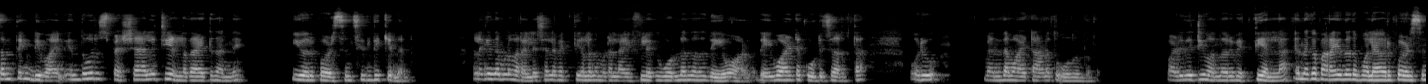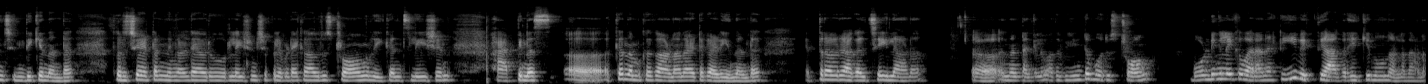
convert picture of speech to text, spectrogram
സംതിങ് ഡിവൈൻ എന്തോ ഒരു സ്പെഷ്യാലിറ്റി ഉള്ളതായിട്ട് തന്നെ ഈ ഒരു പേഴ്സൺ ചിന്തിക്കുന്നുണ്ട്. അല്ലെങ്കിൽ നമ്മൾ പറയില്ലേ ചില വ്യക്തികളെ നമ്മുടെ ലൈഫിലേക്ക് കൊണ്ടുവന്നത് ദൈവമാണ്. ദൈവമായിട്ട് കൂട്ടിച്ചേർത്ത ഒരു ബന്ധമായിട്ടാണ് തോന്നുന്നത്. വഴിതെറ്റി വന്ന ഒരു വ്യക്തിയല്ല എന്നൊക്കെ പറയുന്നത് പോലെ ആ ഒരു പേഴ്സൺ ചിന്തിക്കുന്നുണ്ട്. തീർച്ചയായിട്ടും നിങ്ങളുടെ ഒരു റിലേഷൻഷിപ്പിൽ ഇവിടെയൊക്കെ ആ ഒരു സ്ട്രോങ് റീകൺസിലേഷൻ ഹാപ്പിനെസ് ഒക്കെ നമുക്ക് കാണാനായിട്ട് കഴിയുന്നുണ്ട്. എത്ര ഒരു അകൽച്ചയിലാണ് എന്നുണ്ടെങ്കിലും അത് വീണ്ടും ഒരു സ്ട്രോങ് ബോണ്ടിങ്ങിലേക്ക് വരാനായിട്ട് ഈ വ്യക്തി ആഗ്രഹിക്കുന്നു എന്നുള്ളതാണ്.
